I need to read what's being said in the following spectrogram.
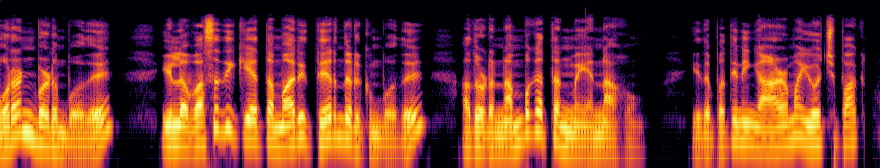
முரண்படும்போது இல்ல வசதிக்கு ஏத்த மாதிரி தேர்ந்தெடுக்கும்போது அதோட நம்பகத்தன்மை என்னாகும்? இத பத்தி நீங்க ஆழமா யோசிச்சு பார்க்க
